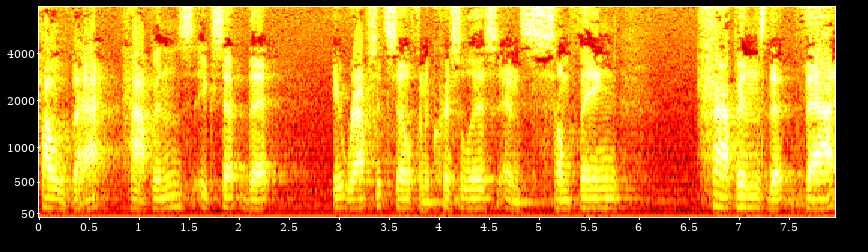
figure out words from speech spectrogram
how that happens, except that it wraps itself in a chrysalis and something happens that that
